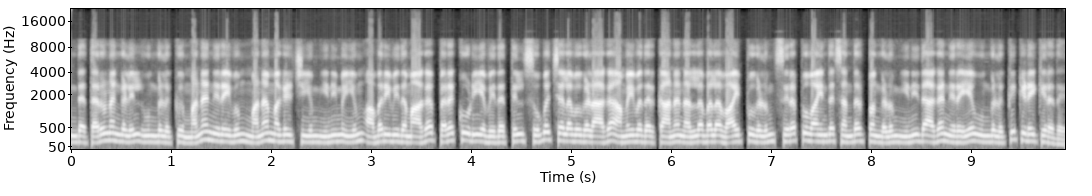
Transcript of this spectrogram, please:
இந்த தருணங்களில் உங்களுக்கு மன நிறைவும் மன மகிழ்ச்சியும் இனிமையும் அபரிவிதமாக பெறக்கூடிய விதத்தில் சுப செலவுகளாக அமைவதற்கான நல்லபல வாய்ப்புகளும் சிறப்பு வாய்ந்த சந்தர்ப்பங்களும் இனிதாக நிறைய உங்களுக்கு கிடைக்கிறது.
